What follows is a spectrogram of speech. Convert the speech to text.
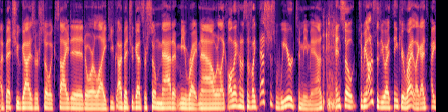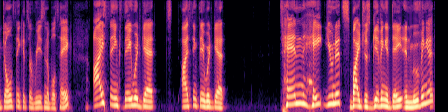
I bet you guys are so excited, or like you. I bet you guys are so mad at me right now, or like all that kind of stuff. Like that's just weird to me, man. And so, to be honest with you, I think you're right. Like I, I don't think it's a reasonable take. I think they would get. I think they would get 10 hate units by just giving a date and moving it.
